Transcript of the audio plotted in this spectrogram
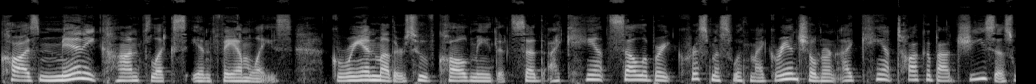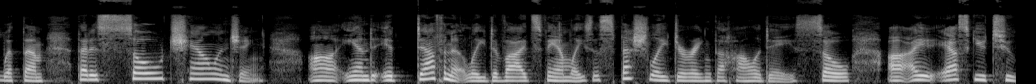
cause many conflicts in families. Grandmothers who've called me that said, I can't celebrate Christmas with my grandchildren. I can't talk about Jesus with them. That is so challenging. Uh, and it definitely divides families, especially during the holidays. So uh, I ask you to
